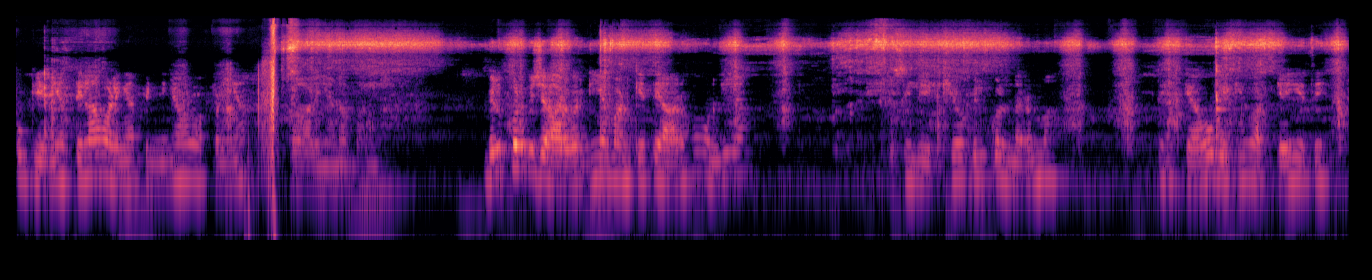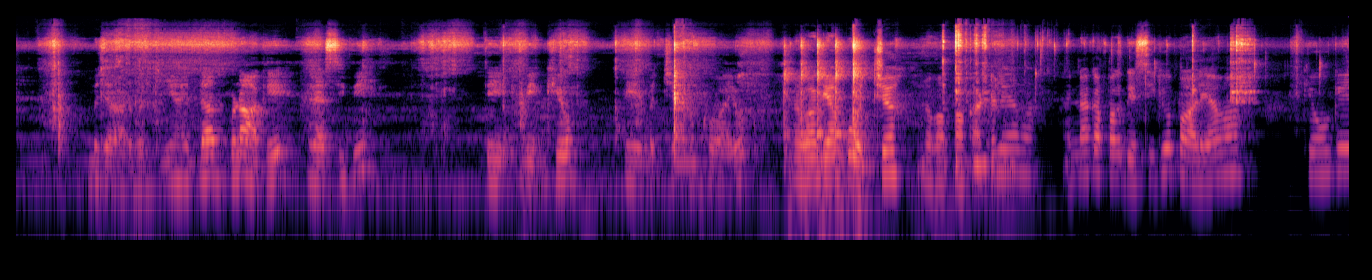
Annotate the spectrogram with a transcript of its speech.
ਭੁੱਗੇ ਦੀਆਂ ਤਿਲਾਂ ਵਾਲੀਆਂ ਪਿੰਨੀਆਂ, ਉਹ ਆਪਣੀਆਂ ਕਾਲੀਆਂ ਨਾ ਬਣਨ। ਬਿਲਕੁਲ ਬਾਜ਼ਾਰ ਵਰਗੀਆਂ ਬਣ ਕੇ ਤਿਆਰ ਹੋਣਗੀਆਂ। ਤੁਸੀਂ ਵੇਖਿਓ, ਬਿਲਕੁਲ ਨਰਮ ਆ। ਤੇ ਕਹੋਗੇ ਕਿ ਵਾਕਿਆ ਹੀ ਇਹ ਤੇ ਬਾਜ਼ਾਰ ਵਰਗੀਆਂ ਇਦਾਂ ਬਣਾ ਕੇ ਰੈਸਿਪੀ ਤੇ ਵੇਖਿਓ ਤੇ ਬੱਚਿਆਂ ਨੂੰ ਖਵਾਇਓ। ਰਵਾ ਗਿਆ ਭੁੱਜ ਰਵਾ ਆਪਾਂ ਕੱਢ ਲਿਆ ਵਾ। ਇੰਨਾ ਕੁ ਆਪਾਂ ਦੇਸੀ ਘਿਓ ਪਾ ਲਿਆ ਵਾ, ਕਿਉਂਕਿ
